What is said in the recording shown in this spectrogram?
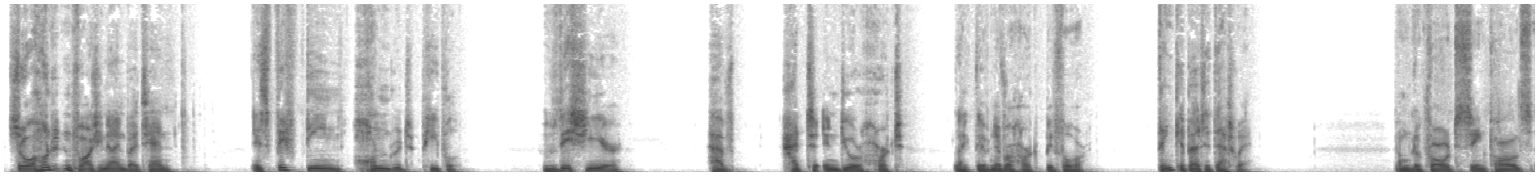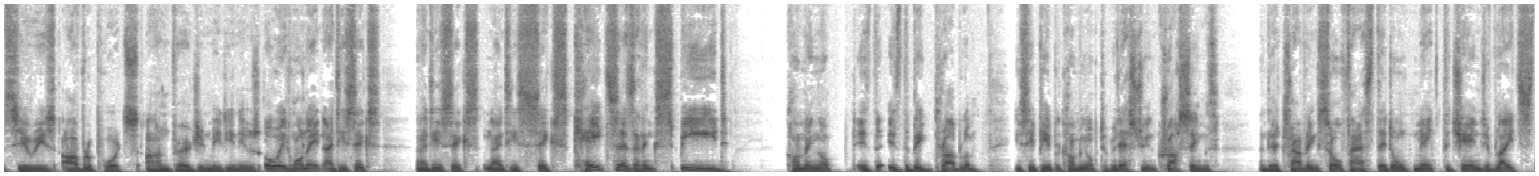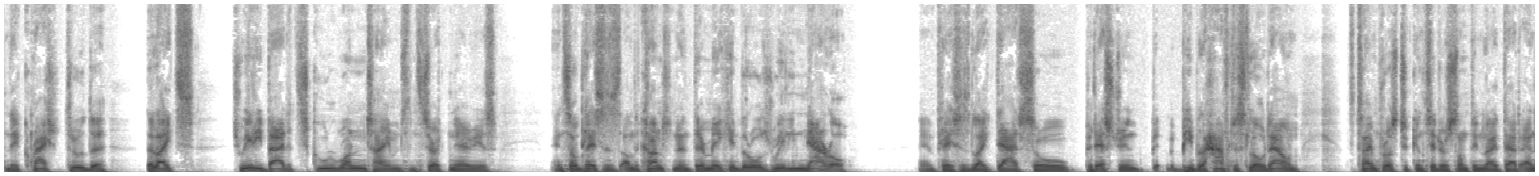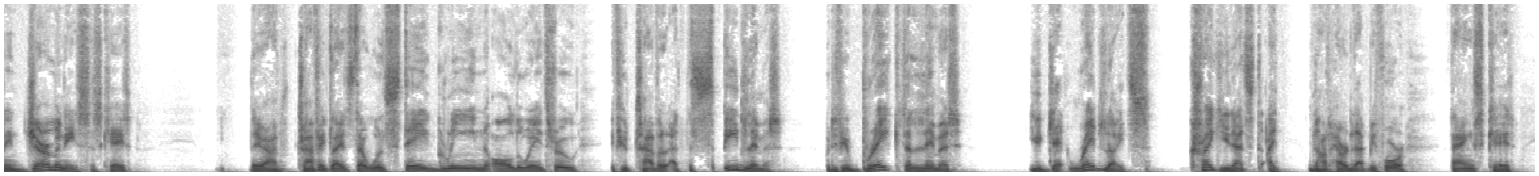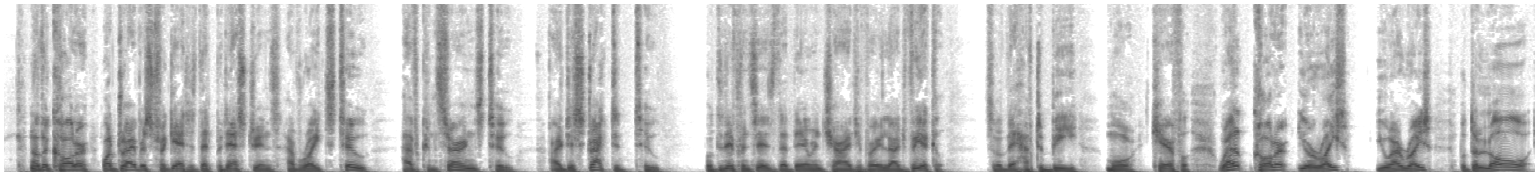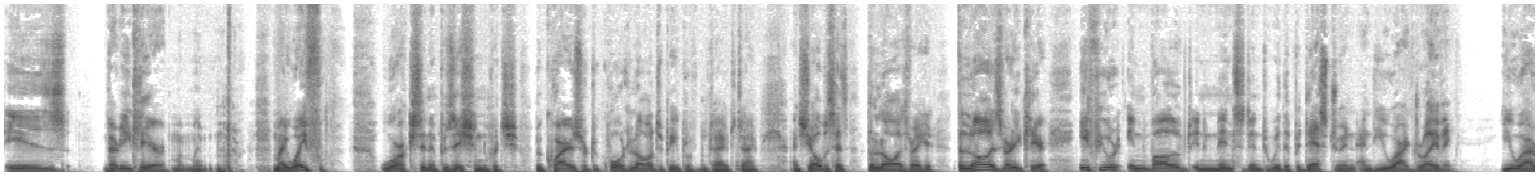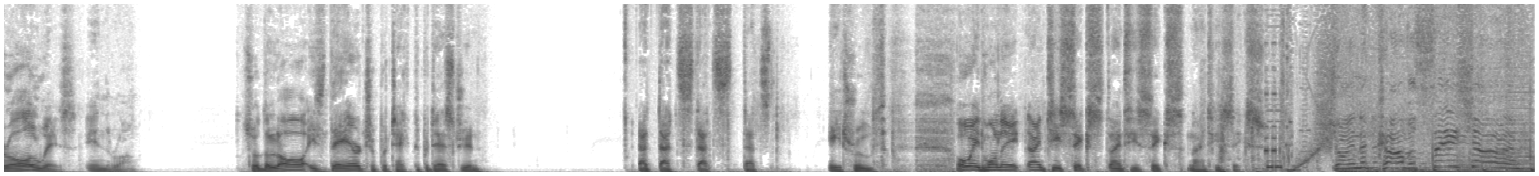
So 149 by 10 is 1,500 people who this year have had to endure hurt like they've never hurt before. Think about it that way. And look forward to seeing Paul's series of reports on Virgin Media News. 0818 96 96 96. Kate says, I think speed coming up is the, is the big problem. You see people coming up to pedestrian crossings and they're travelling so fast they don't make the change of lights and they crash through the, the lights. It's really bad at school run times in certain areas. In some places on the continent, they're making the roads really narrow in places like that. So pedestrian people have to slow down. It's time for us to consider something like that. And in Germany, says Kate, they have traffic lights that will stay green all the way through if you travel at the speed limit. But if you break the limit, you get red lights. Crikey, that's I not heard of that before. Thanks, Kate. Another caller. What drivers forget is that pedestrians have rights too, have concerns too, are distracted too. But the difference is that they're in charge of a very large vehicle, so they have to be more careful. Well, caller, you're right. You are right. But the law is very clear. My, my, my wife works in a position which requires her to quote law to people from time to time, and she always says the law is very clear. The law is very clear. If you're involved in an incident with a pedestrian and you are driving, you are always in the wrong. So the law is there to protect the pedestrian. That, that's that's that's a truth. 0818 96 96 96. Join the conversation.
